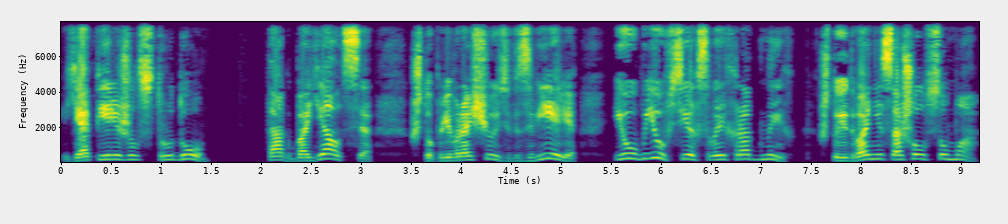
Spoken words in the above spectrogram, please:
я пережил с трудом. Так боялся, что превращусь в зверя и убью всех своих родных, что едва не сошел с ума.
